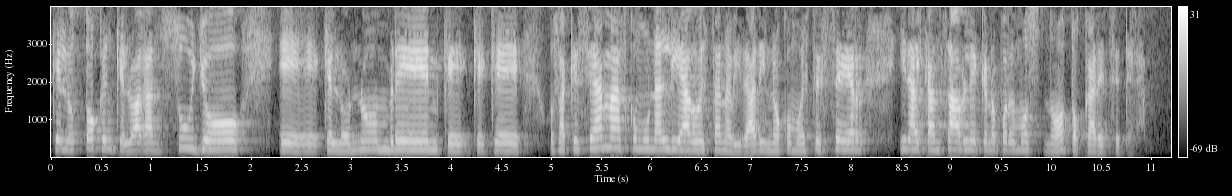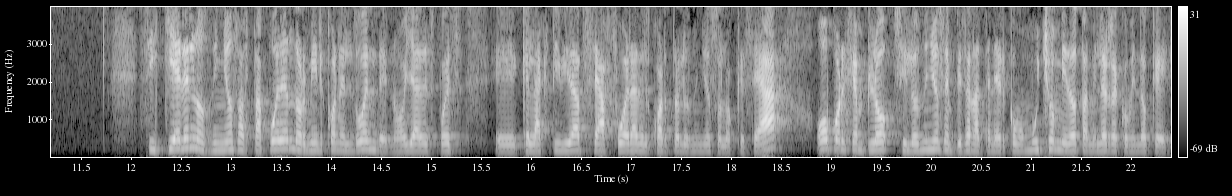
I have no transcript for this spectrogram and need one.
que lo toquen, que lo hagan suyo, eh, que lo nombren, que, que, que, o sea, que sea más como un aliado esta Navidad y no como este ser inalcanzable que no podemos, ¿no? Tocar, etcétera. Si quieren los niños hasta pueden dormir con el duende, ¿no? Ya después eh, que la actividad sea fuera del cuarto de los niños o lo que sea, o, por ejemplo, si los niños empiezan a tener como mucho miedo, también les recomiendo que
